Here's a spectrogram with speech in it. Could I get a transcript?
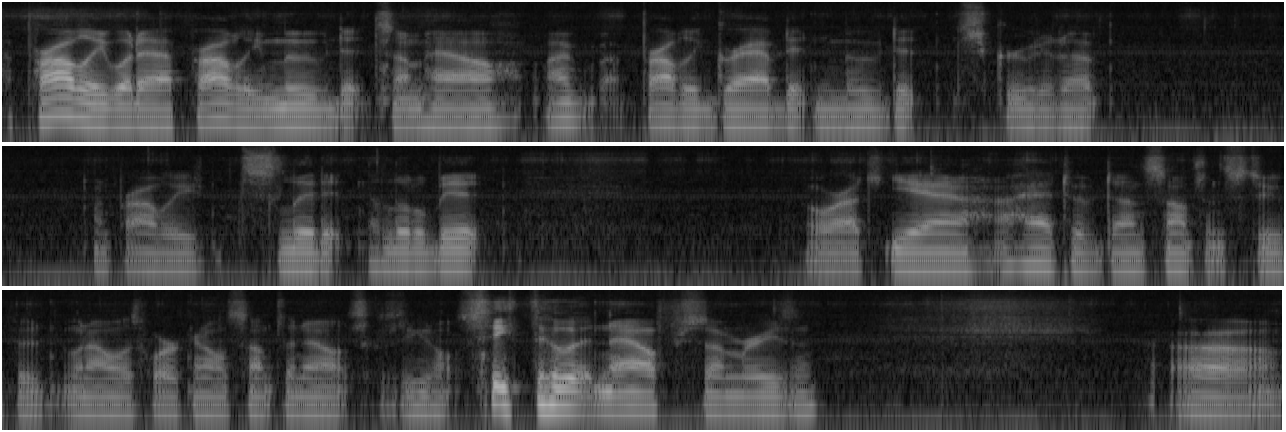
I probably would have probably moved it somehow. I probably grabbed it and moved it, screwed it up. I probably slid it a little bit. Or, I, yeah, I had to have done something stupid when I was working on something else because you don't see through it now for some reason. Um,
